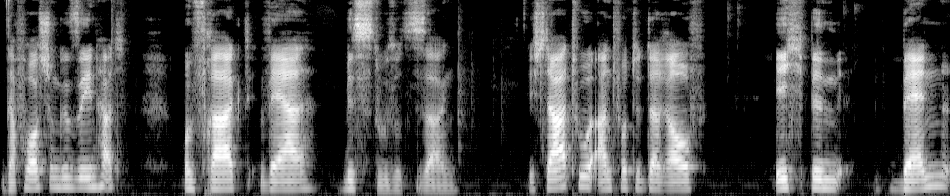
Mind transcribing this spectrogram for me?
davor schon gesehen hat und fragt, wer bist du sozusagen? Die Statue antwortet darauf, ich bin Ben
